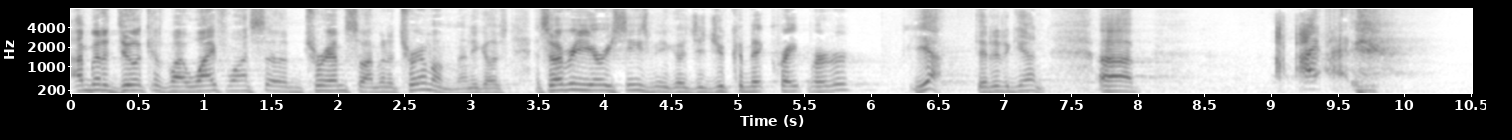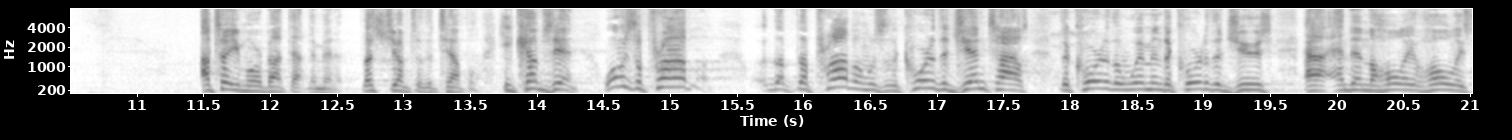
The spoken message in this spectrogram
I'm going to do it because my wife wants them trim, so I'm going to trim them. And he goes, and so every year he sees me, he goes, Did you commit crepe murder? Yeah, did it again. Uh, I, I I'll tell you more about that in a minute. Let's jump to the temple. He comes in. What was the problem? The, the problem was the court of the Gentiles, the court of the women, the court of the Jews, uh, and then the Holy of Holies.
